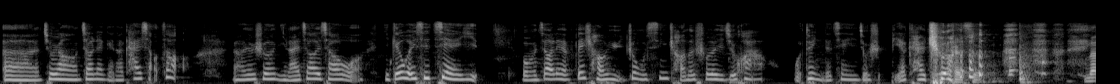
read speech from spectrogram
呃就让教练给他开小灶。然后就说你来教一教我，你给我一些建议。我们教练非常语重心长的说了一句话，我对你的建议就是别开车。开车。那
